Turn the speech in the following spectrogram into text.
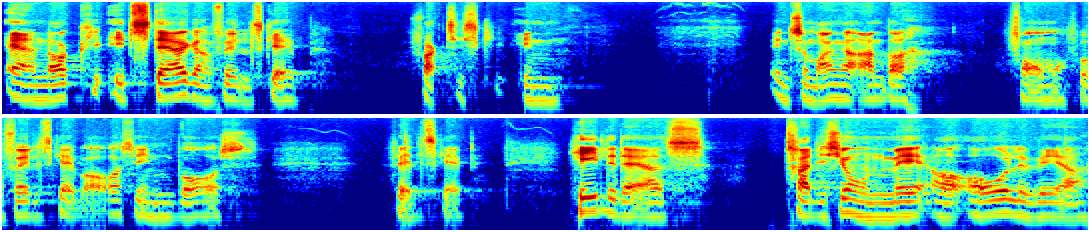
er nok et stærkere fællesskab, faktisk, end, end så mange andre former for fællesskaber, også end vores fællesskab. Hele deres tradition med at overlevere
